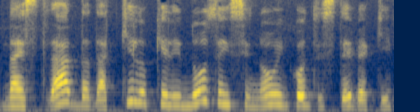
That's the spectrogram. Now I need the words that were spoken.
na estrada daquilo que ele nos ensinou enquanto esteve aqui.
